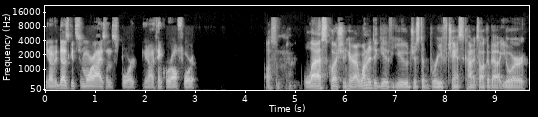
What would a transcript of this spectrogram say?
you know, if it does get some more eyes on the sport, you know, I think we're all for it. Awesome. Last question here. I wanted to give you just a brief chance to kind of talk about your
